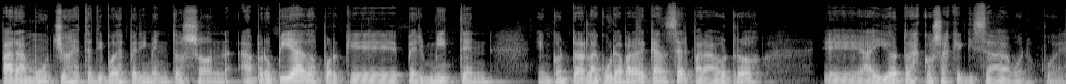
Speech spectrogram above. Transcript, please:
para muchos este tipo de experimentos son apropiados porque permiten encontrar la cura para el cáncer, para otros eh, hay otras cosas que quizá, bueno, pues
